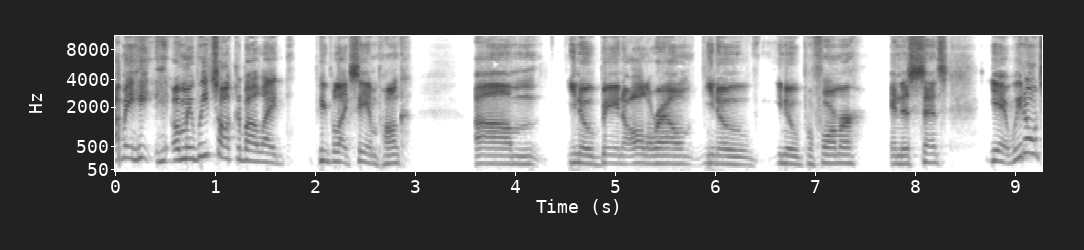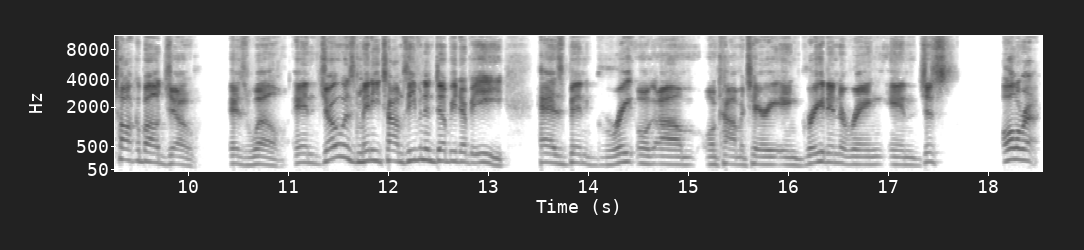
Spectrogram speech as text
I mean, he, he. I mean, we talked about like people like CM Punk, um, you know, being all around, you know, you know, performer in this sense. Yeah, we don't talk about Joe as well. And Joe is many times, even in WWE, has been great on um on commentary and great in the ring and just all around.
